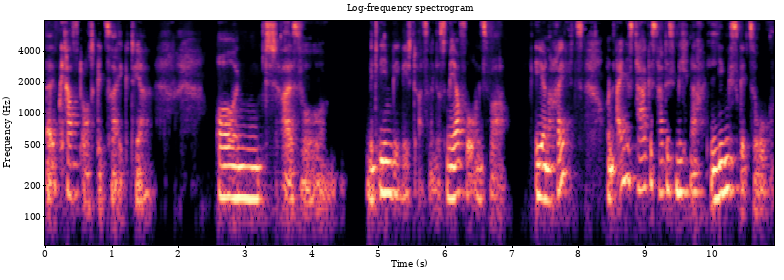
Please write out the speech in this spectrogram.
äh, Kraftort gezeigt, ja. Und also mit ihm ging ich, also wenn das Meer vor uns war, eher nach rechts. Und eines Tages hat es mich nach links gezogen,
